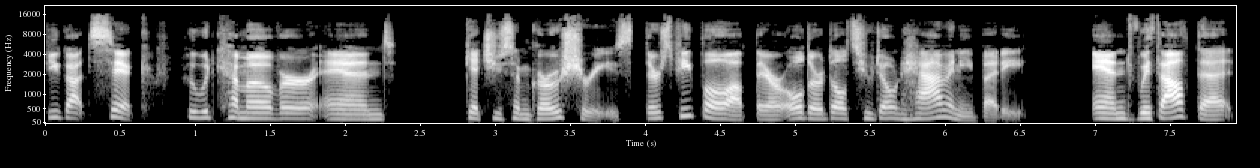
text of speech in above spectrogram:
you got sick, who would come over and get you some groceries? There's people out there, older adults, who don't have anybody. And without that,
